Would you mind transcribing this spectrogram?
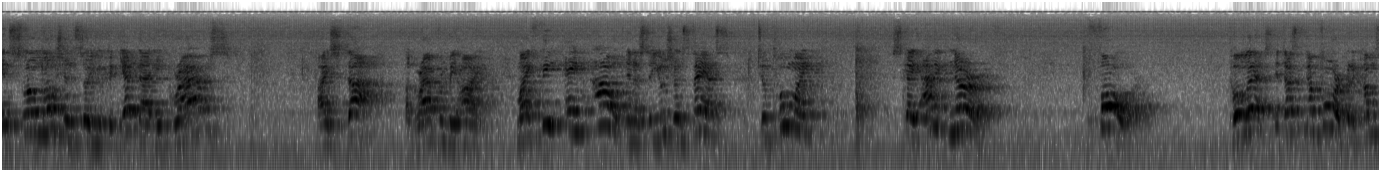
In slow motion, so you could get that, he grabs, I stop, a grab from behind. My feet aim out in a Seiuchin stance to pull my sciatic nerve forward. Pull this. It doesn't come forward, but it comes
